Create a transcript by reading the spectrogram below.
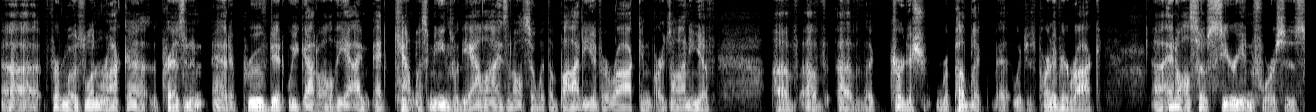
uh, for Mosul and Raqqa. The president had approved it. We got all the, I had countless meetings with the allies and also with Abadi of Iraq and Barzani of of, of, of the Kurdish Republic, uh, which is part of Iraq, uh, and also Syrian forces.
